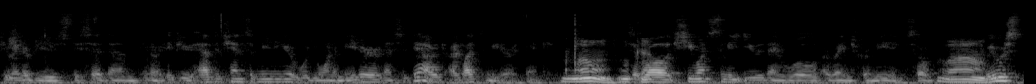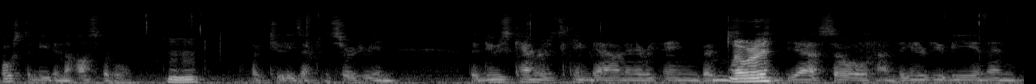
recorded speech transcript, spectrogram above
few interviews, they said, um, you know, if you have the chance of meeting her, would you want to meet her? And I said, yeah, I'd, I'd like to meet her. I think. Oh, He said, well, if she wants to meet you, then we'll arrange for a meeting. So Wow. we were supposed to meet in the hospital Mm-hmm. like two days after the surgery, and the news cameras came down and everything. But Oh, really? Yeah. So um, they interviewed me, and then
